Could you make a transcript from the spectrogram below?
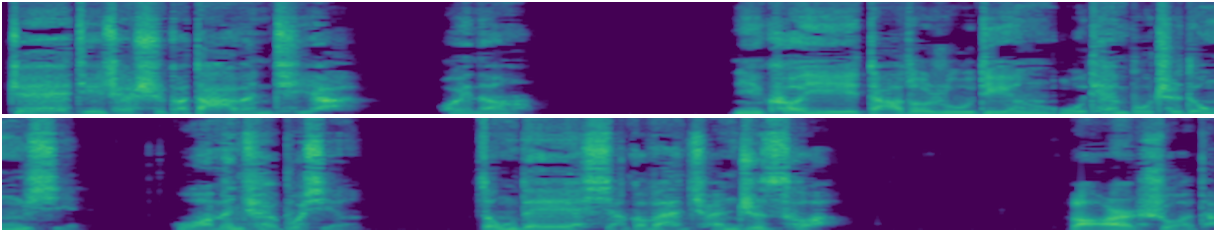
这的确是个大问题啊。慧能，你可以打坐入定五天不吃东西，我们却不行，总得想个万全之策。老二说道：“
